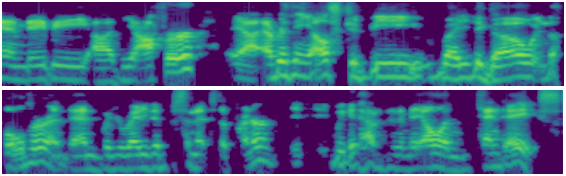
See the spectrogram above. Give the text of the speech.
and maybe uh, the offer, yeah, everything else could be ready to go in the folder. And then when you're ready to send it to the printer, it, we can have it in the mail in 10 days.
